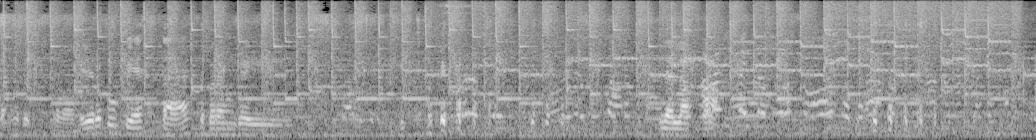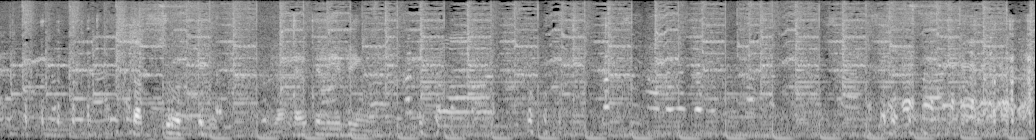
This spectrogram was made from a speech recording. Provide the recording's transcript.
Na bagsak. Oh, mayroon pong fiesta sa barangay Lalaka. Tapso. Healthy living. Ay,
